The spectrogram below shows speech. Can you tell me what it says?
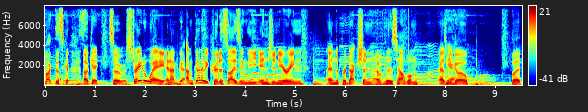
Fuck this. Co- okay, so straight away, and I'm g- I'm gonna be criticizing the engineering and the production of this album as we go, but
